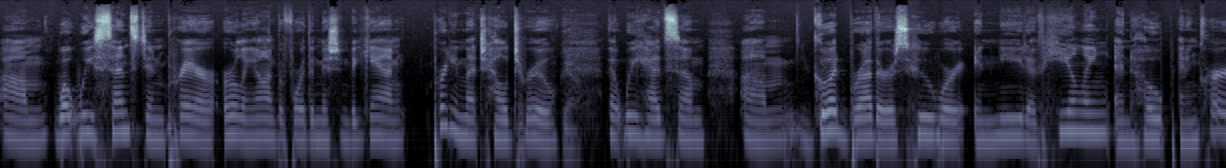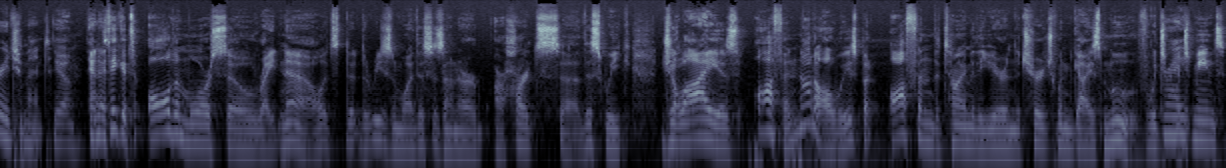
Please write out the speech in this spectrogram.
Um, what we sensed in prayer early on before the mission began pretty much held true. Yeah. That we had some um, good brothers who were in need of healing and hope and encouragement. Yeah, and I think it's all the more so right now. It's the, the reason why this is on our, our hearts uh, this week. July is often, not always, but often the time of the year in the church when guys move, which which means,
